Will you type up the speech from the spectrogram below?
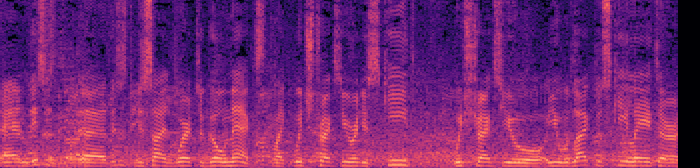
And this is uh, this is to decide where to go next, like which tracks you already skied, which tracks you you would like to ski later,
